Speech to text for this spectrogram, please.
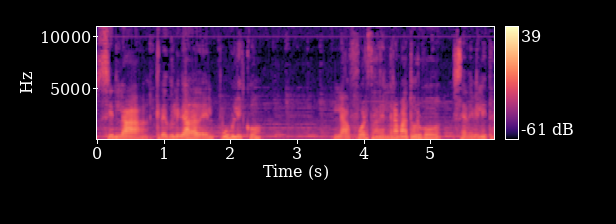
sin la credulidad del público, la fuerza del dramaturgo se debilita.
